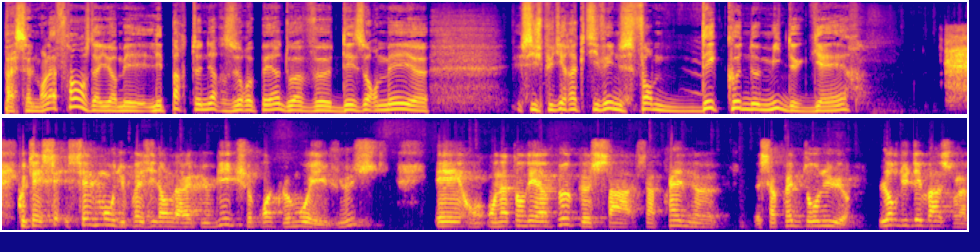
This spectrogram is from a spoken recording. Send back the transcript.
pas seulement la France d'ailleurs, mais les partenaires européens doivent désormais, euh, si je puis dire, activer une forme d'économie de guerre Écoutez, c'est le mot du président de la République, je crois que le mot est juste, et on, attendait un peu que ça, ça, prenne, ça prenne tournure. Lors du débat sur la,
